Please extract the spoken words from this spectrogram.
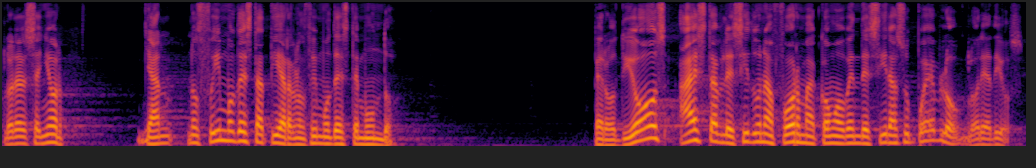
gloria al Señor, ya nos fuimos de esta tierra, nos fuimos de este mundo. Pero Dios ha establecido una forma como bendecir a su pueblo. Gloria a Dios.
